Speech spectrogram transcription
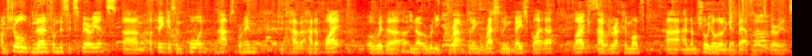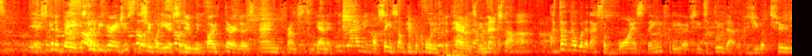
I'm sure he'll learn from this experience. Um, I think it's important, perhaps, for him to have had a fight with a you know a really grappling, wrestling-based fighter like Abdurakhimov, uh, and I'm sure he'll only get better from that experience. It's going to be it's going to be very interesting to see what the UFC do with both Derrick Lewis and Francis Ngannou. I've seen some people calling for the pair of them to be matched up. I don't know whether that's a wise thing for the UFC to do that because you've got two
